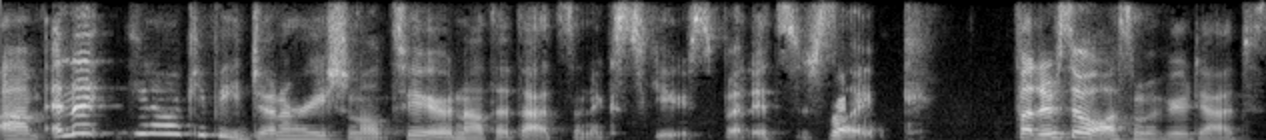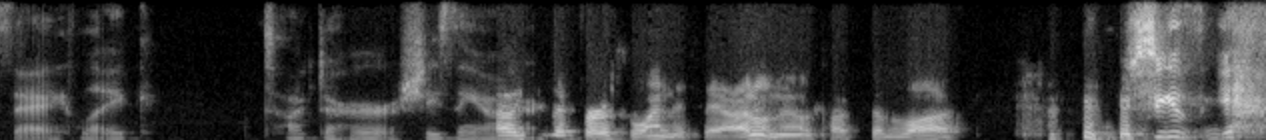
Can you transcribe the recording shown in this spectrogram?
Um, and it you know it could be generational too. Not that that's an excuse, but it's just right. like. But it's so awesome of your dad to say like, talk to her. She's the owner. Oh, she's the first one to say. I don't know. Talk to the boss. she's yeah.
